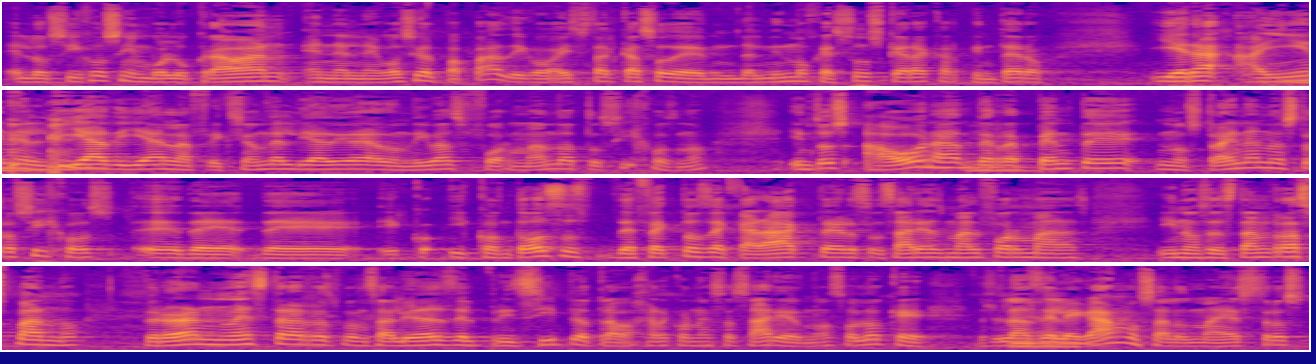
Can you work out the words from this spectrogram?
eh, los hijos se involucraban en el negocio del papá, digo, ahí está el caso del mismo Jesús que era carpintero, y era ahí en el día a día, en la fricción del día a día, donde ibas formando a tus hijos, ¿no? Y entonces ahora, de repente, nos traen a nuestros hijos eh, de, de y, con todos sus defectos de carácter, sus áreas mal formadas, y nos están raspando, pero era nuestra responsabilidad desde el principio trabajar con esas áreas, ¿no? Solo que las delegamos a los maestros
